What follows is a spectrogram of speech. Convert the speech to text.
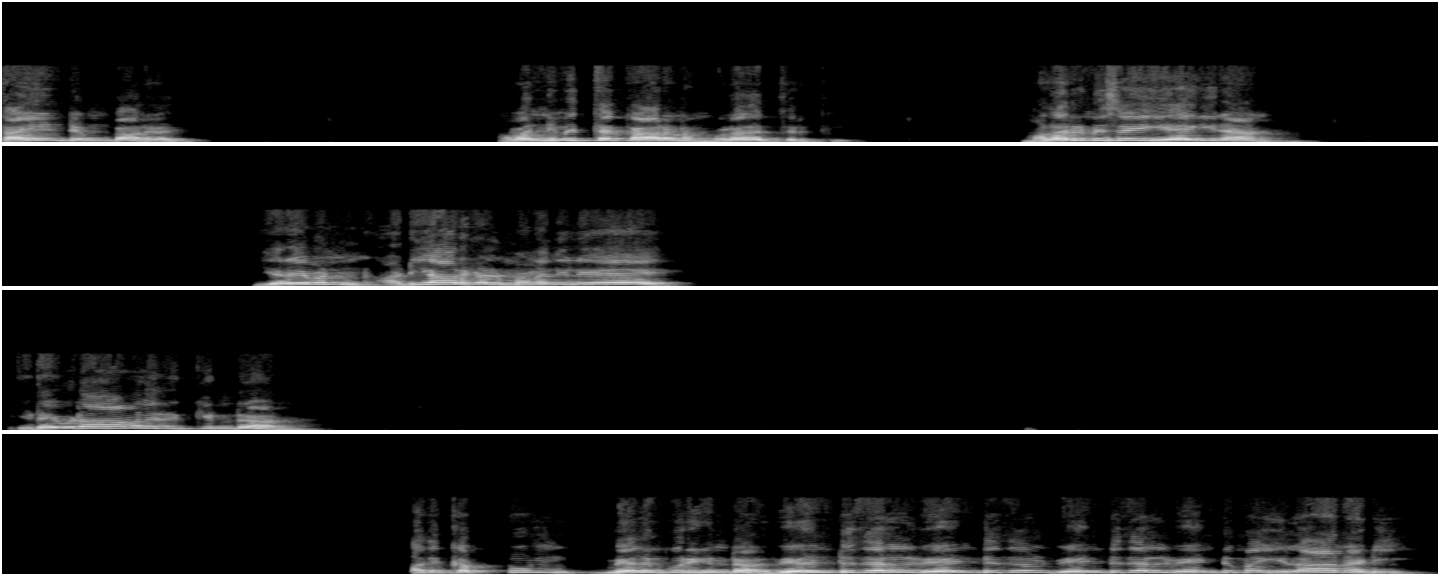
சயின்ட் என்பார்கள். அவன் நிமித்த காரணம் உலகத்திற்கு. மலர்மிசை ஏகினான். இறைவன் அடியார்கள் மனதிலே இடைவிடாமல் இருக்கின்றான். அதுக்கப்பும் மேலும் கூறுகின்றார் வேண்டுதல் வேண்டுதல் வேண்டுதல் வேண்டும இலானடி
